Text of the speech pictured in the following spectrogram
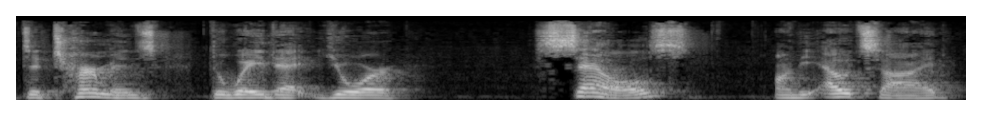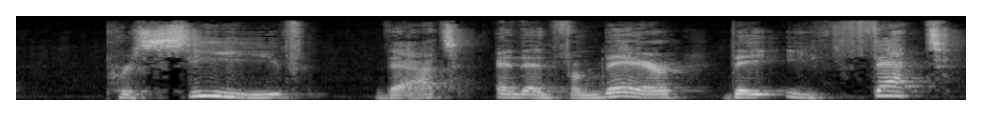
determines the way that your cells on the outside perceive that. And then from there, they affect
